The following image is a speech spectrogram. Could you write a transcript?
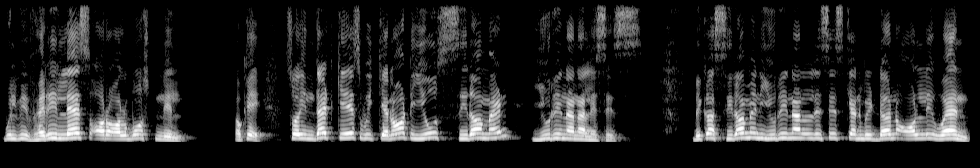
will be very less or almost nil. Okay. So, in that case, we cannot use serum and urine analysis because serum and urine analysis can be done only when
